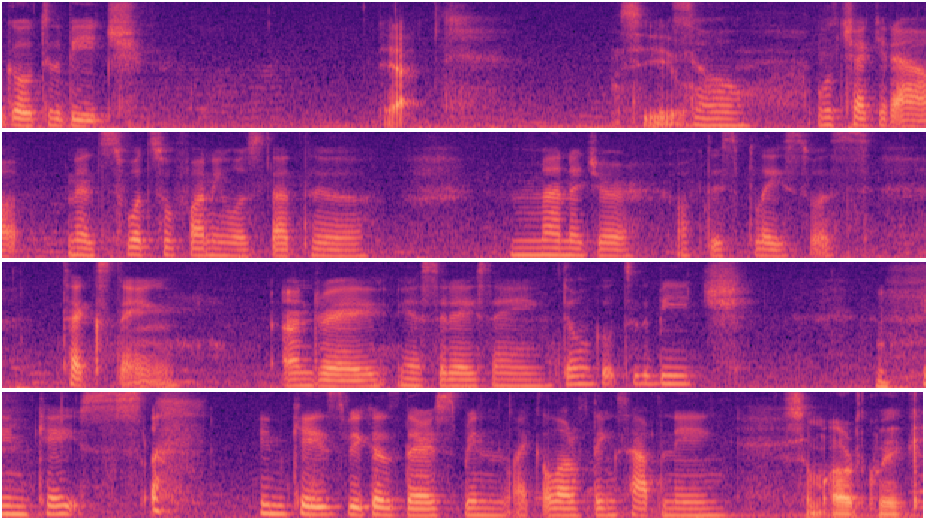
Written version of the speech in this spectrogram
go to the beach yeah. See you. so we'll check it out and it's what's so funny was that the manager of this place was texting Andre yesterday saying, "Don't go to the beach in case in case because there's been like a lot of things happening Some earthquake.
